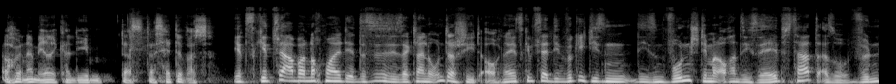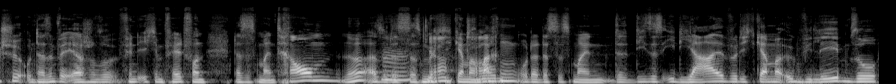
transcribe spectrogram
auch in Amerika leben. Das, das hätte was. Jetzt gibt's ja aber nochmal, das ist ja dieser kleine Unterschied auch. Ne? Jetzt gibt's ja die, wirklich diesen, diesen Wunsch, den man auch an sich selbst hat, also Wünsche. Und da sind wir eher schon so, finde ich, im Feld von, das ist mein Traum, ne? also das, das möchte ja, ich gerne mal machen oder das ist mein, dieses Ideal würde ich gerne mal irgendwie leben, so,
